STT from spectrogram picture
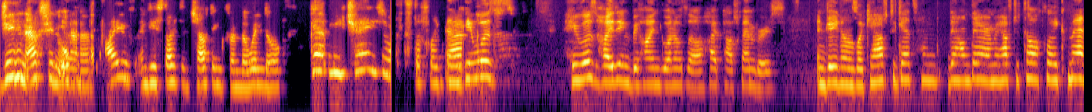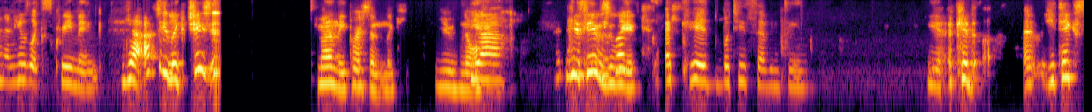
Jaden actually opened Yeah. the live and he started shouting from the window, "Get me Chase!" or stuff like And that. he was he was hiding behind one of the Hype House members. And Jaden was like, You have to get him down there and we have to talk like men and he was like screaming. Yeah, actually, like Chase is a manly person, like you know. Yeah. He seems He's like- weak. A kid, but he's seventeen. Yeah, a kid. Uh, he takes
